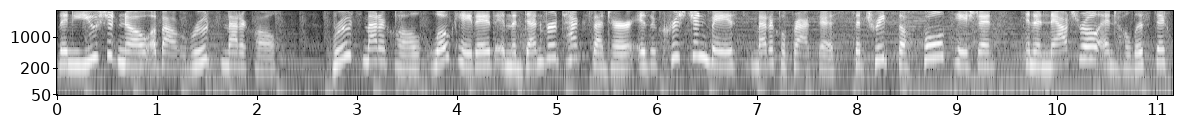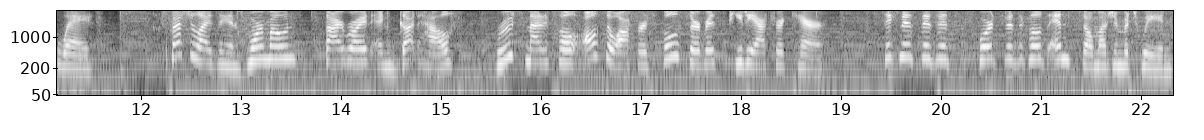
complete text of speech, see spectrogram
then you should know about Roots Medical. Roots Medical, located in the Denver Tech Center, is a Christian based medical practice that treats the whole patient in a natural and holistic way. Specializing in hormones, thyroid, and gut health, Roots Medical also offers full service pediatric care, sickness visits, sports physicals, and so much in between.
